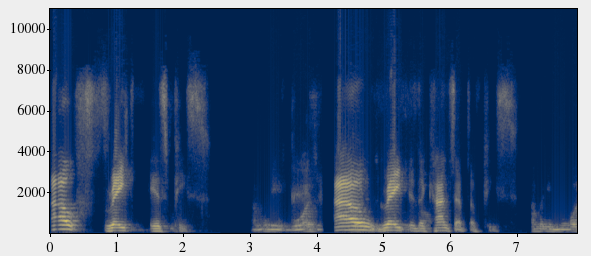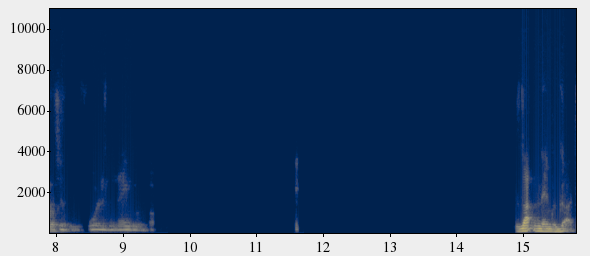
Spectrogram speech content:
How great is peace? How great is the concept of peace? How many wars have been fought in the name of It's not the name of God.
